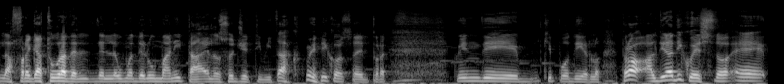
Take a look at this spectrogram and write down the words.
La fregatura del, del, dell'umanità e la soggettività, come dico sempre. Quindi chi può dirlo? Però al di là di questo è,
